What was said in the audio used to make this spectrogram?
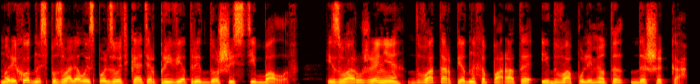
Мореходность позволяла использовать катер при ветре до 6 баллов. Из вооружения два торпедных аппарата и два пулемета ДШК.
